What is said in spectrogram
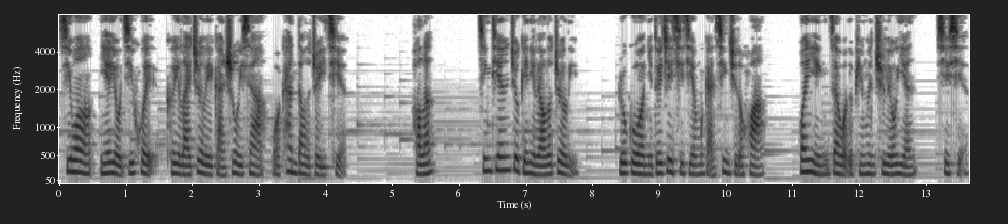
希望你也有机会可以来这里感受一下我看到的这一切。好了，今天就给你聊到这里。如果你对这期节目感兴趣的话，欢迎在我的评论区留言，谢谢。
